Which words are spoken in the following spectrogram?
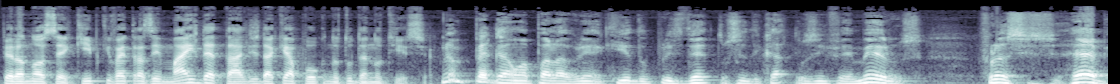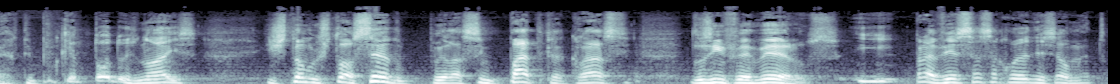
pela nossa equipe, que vai trazer mais detalhes daqui a pouco no Tudo é Notícia. Vamos pegar uma palavrinha aqui do presidente do Sindicato dos Enfermeiros, Francis Herbert, porque todos nós estamos torcendo pela simpática classe dos enfermeiros e para ver se essa coisa desse aumento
